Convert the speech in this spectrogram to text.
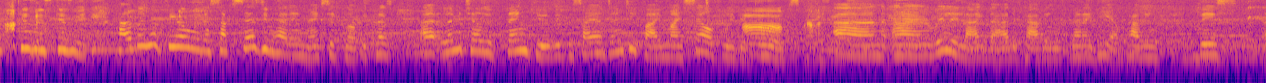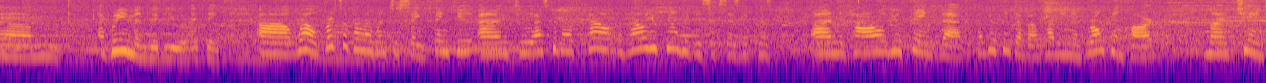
excuse me, excuse me. How do you feel with the success you've had in Mexico? Because uh, let me tell you, thank you, because I identify myself with your Oh, books. gracias. And I really like that, having that idea of having this um, agreement with you, I think. Uh, well, first of all, I want to say thank you and to ask about how, how you feel with this success because and how you think that, how you think about having a broken heart might change?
